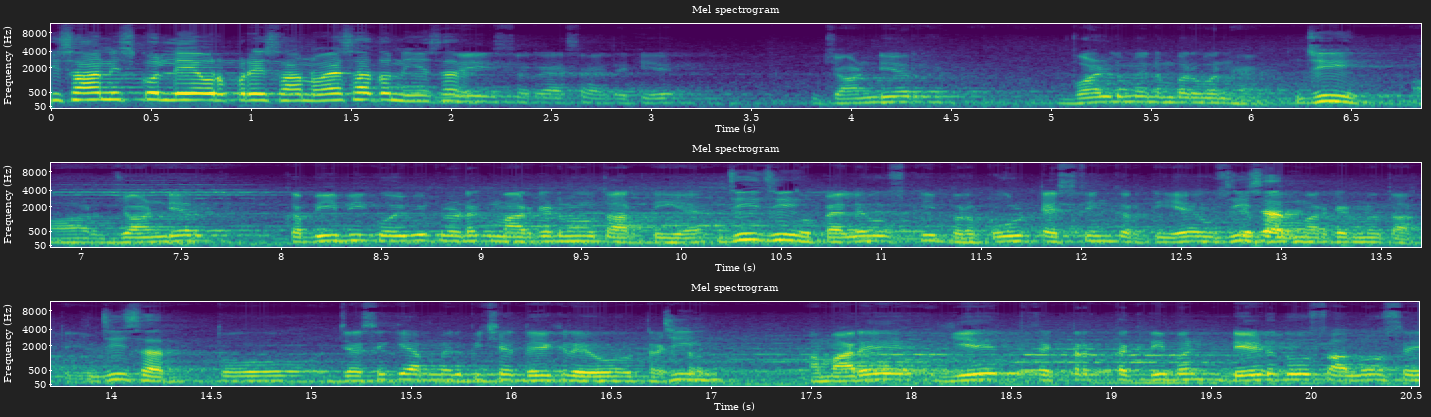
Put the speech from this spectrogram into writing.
किसान इसको ले और परेशान हो ऐसा तो नहीं है सर? नहीं सर ऐसा है देखिए जॉन डियर वर्ल्ड में नंबर वन है। जी। और जॉन डियर कभी भी कोई भी प्रोडक्ट मार्केट में उतारती है जी जी। तो पहले उसकी भरपूर टेस्टिंग करती है उसके सर। बाद मार्केट में उतारती है। जी सर। तो जैसे कि आप मेरे पीछे देख रहे हो ट्रैक्टर हमारे ये ट्रैक्टर तकरीबन डेढ़ दो सालों से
